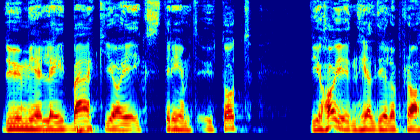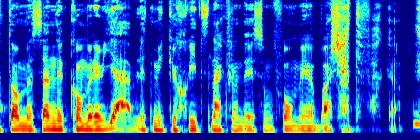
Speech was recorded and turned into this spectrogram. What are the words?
du är mer laid back, jag är extremt utåt. Vi har ju en hel del att prata om men sen kommer det jävligt mycket skitsnack från dig som får mig att bara shut the fuck up.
